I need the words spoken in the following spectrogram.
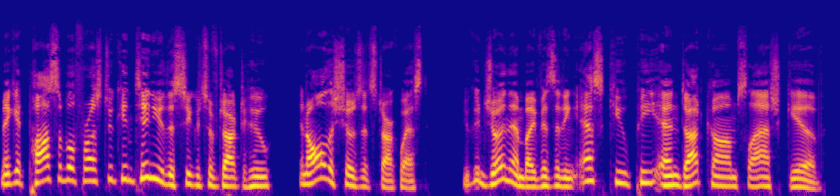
make it possible for us to continue the Secrets of Doctor Who and all the shows at StarQuest. You can join them by visiting sqpn.com slash give.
